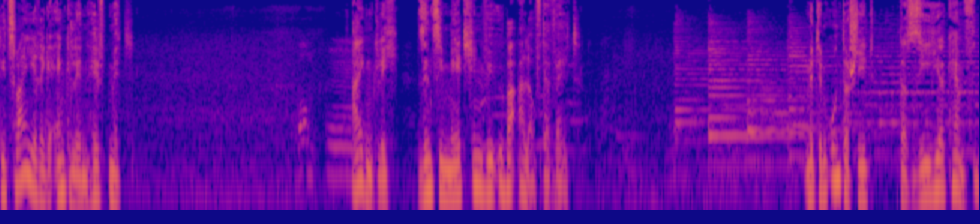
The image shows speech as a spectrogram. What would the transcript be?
die zweijährige Enkelin, hilft mit. Eigentlich sind sie Mädchen wie überall auf der Welt. Mit dem Unterschied, dass sie hier kämpfen.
